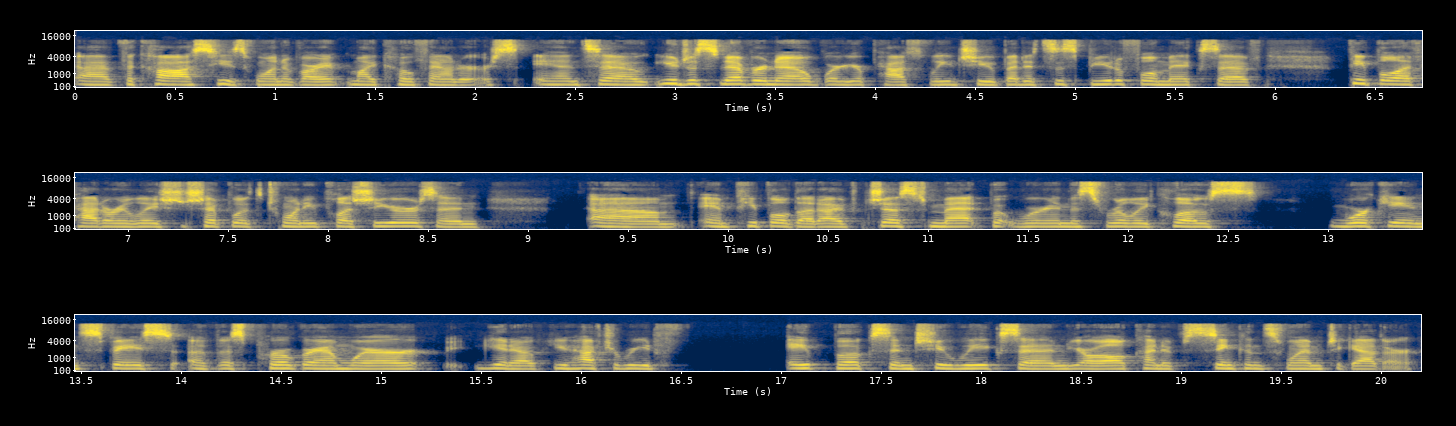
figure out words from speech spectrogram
uh, Vikas. He's one of our my co-founders, and so you just never know where your path leads you. But it's this beautiful mix of people I've had a relationship with 20 plus years and um, and people that I've just met, but we're in this really close working space of this program where you know you have to read eight books in two weeks and you're all kind of sink and swim together.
